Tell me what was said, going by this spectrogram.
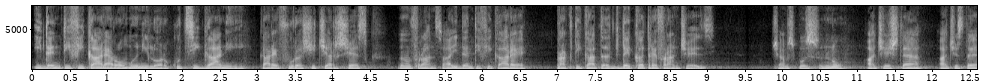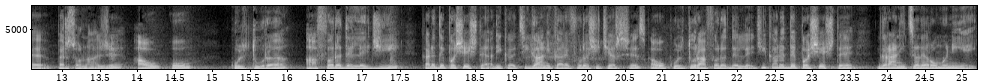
identificarea românilor cu țiganii care fură și cerșesc în Franța, identificare practicată de către francezi. Și am spus nu, aceștia, aceste personaje au o cultură a fără de legii care depășește, adică țiganii care fură și cerșesc, au o cultură fără de legii care depășește granițele României.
